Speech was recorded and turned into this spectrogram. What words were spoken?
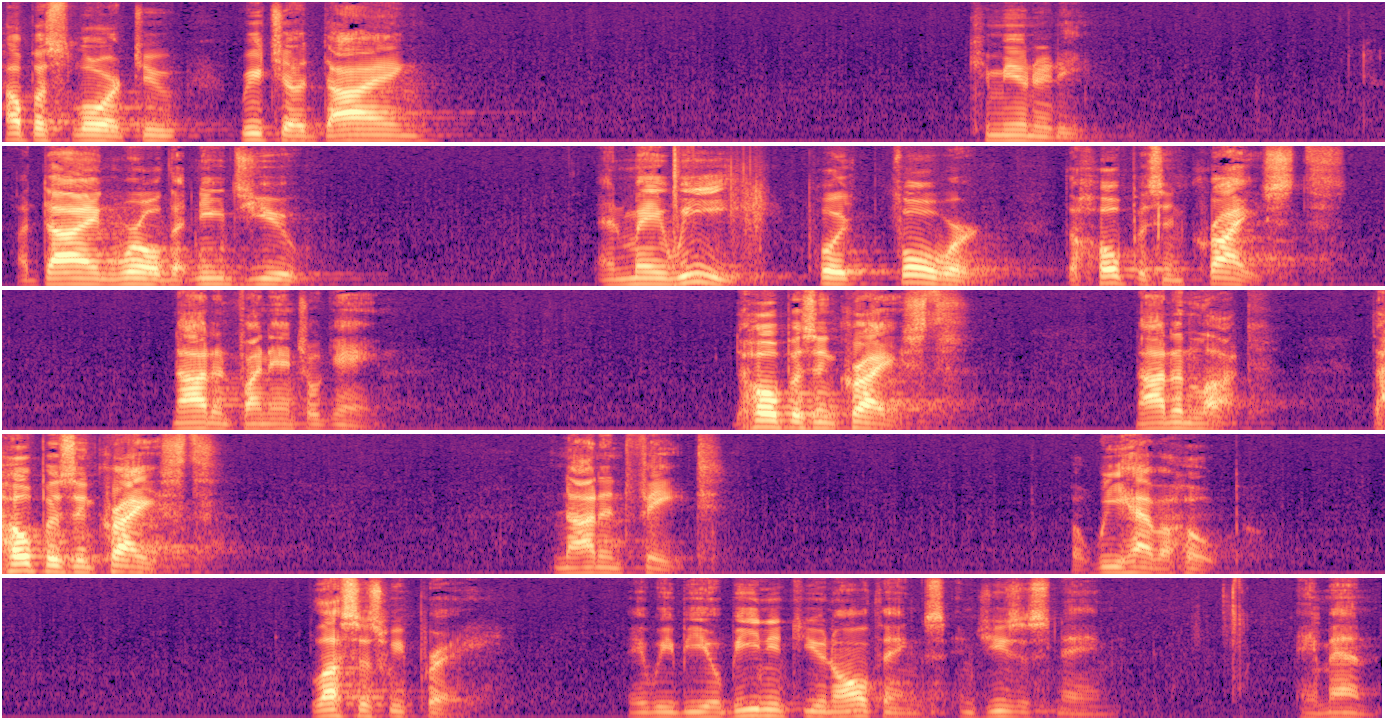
Help us, Lord, to reach a dying community, a dying world that needs you. And may we put forward the hope is in Christ, not in financial gain. The hope is in Christ, not in luck. The hope is in Christ, not in fate. But we have a hope. Bless us, we pray. May we be obedient to you in all things. In Jesus' name, amen.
